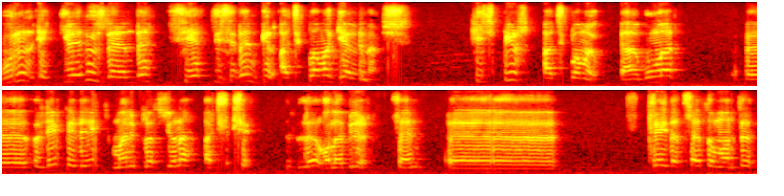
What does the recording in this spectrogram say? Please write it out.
bunun etkileri üzerinde CFTC'den bir açıklama gelmemiş. Hiçbir açıklama yok. Yani bunlar e, özellikle dedik manipülasyona açık şeyler olabilir. Sen e, trade at settlement'ı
